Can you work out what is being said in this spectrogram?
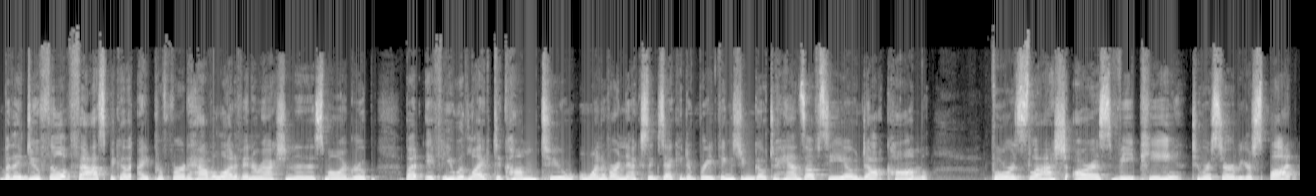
But they do fill up fast because I prefer to have a lot of interaction in a smaller group. But if you would like to come to one of our next executive briefings, you can go to handsoffceo.com forward slash RSVP to reserve your spot.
